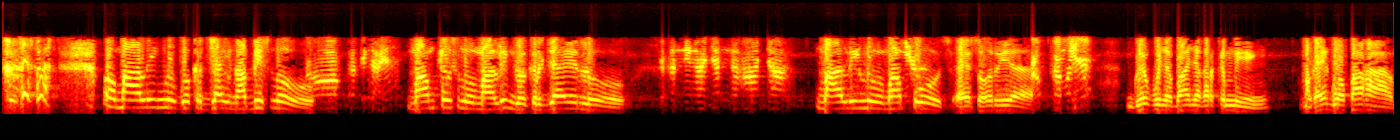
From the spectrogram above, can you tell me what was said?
oh maling lu gue kerjain habis lu. Oh, ya? mampus lu maling gue kerjain lu. Rekening aja nggak ada. maling lu mampus. Eh sorry ya. Kamu ya? gue punya banyak rekening. Makanya gue paham.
